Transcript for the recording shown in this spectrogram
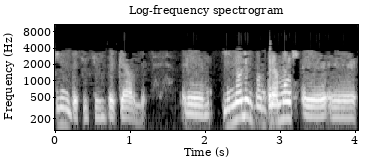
síntesis impecable. Eh, y no le encontramos eh, eh,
